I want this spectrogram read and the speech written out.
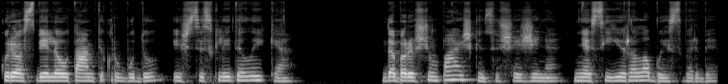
kurios vėliau tam tikrų būdų išsiskleidė laike. Dabar aš jums paaiškinsiu šią žinę, nes ji yra labai svarbi.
